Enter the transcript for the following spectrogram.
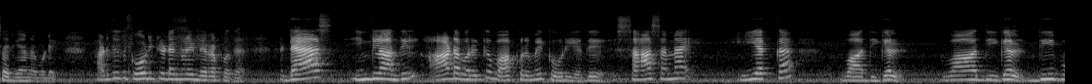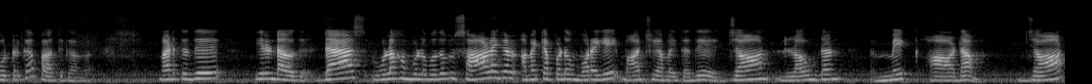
சரியான விடை. அடுத்தது கோடிட்டிடங்களை நிரப்புக. டேஸ் இங்கிலாந்தில் ஆடவருக்கு வாக்குரிமை கோரியது. சாசன இயக்கவாதிகள். வாதிகள். தி போட்டிருக்க? பார்த்துக்காங்க. அடுத்தது இரண்டாவது. டேஸ் உலகம் முழுவதும் சாலைகள் அமைக்கப்படும் முறையை மாற்றி அமைத்தது. John Loudon McAdam John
